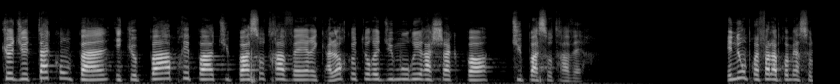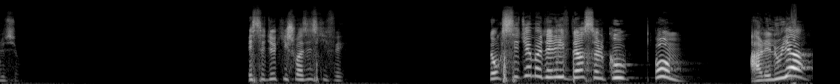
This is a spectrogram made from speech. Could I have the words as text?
que Dieu t'accompagne et que pas après pas, tu passes au travers, et alors que tu aurais dû mourir à chaque pas, tu passes au travers. Et nous, on préfère la première solution. Et c'est Dieu qui choisit ce qu'il fait. Donc si Dieu me délivre d'un seul coup, boum, alléluia.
